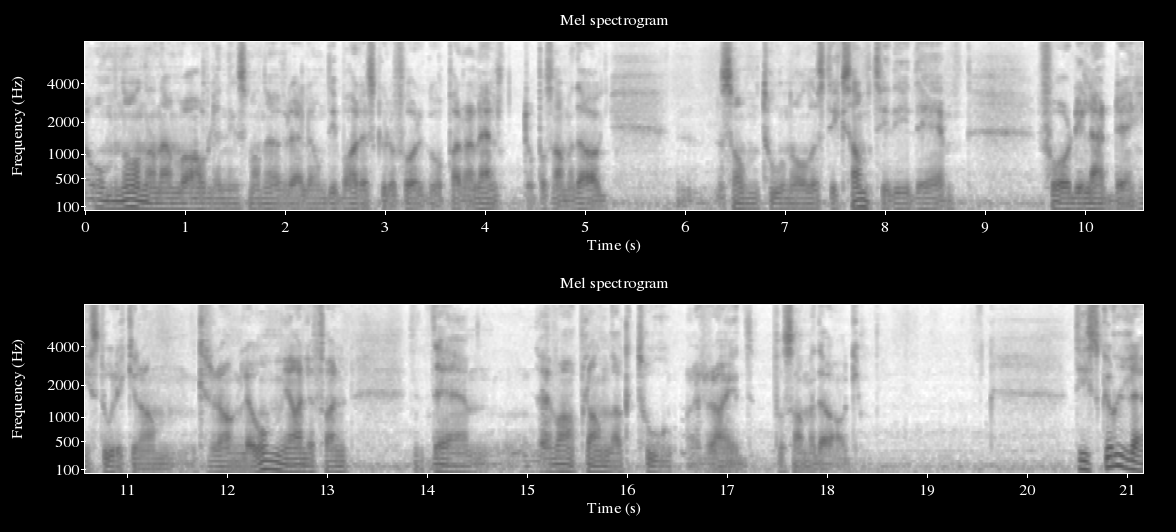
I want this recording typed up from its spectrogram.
Om noen av dem var avledningsmanøvre, eller om de bare skulle foregå parallelt og på samme dag som to nålestikk samtidig, det får de lærde historikerne krangle om. I alle fall det, det var planlagt to raid på samme dag. De skulle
